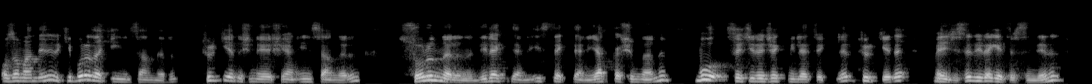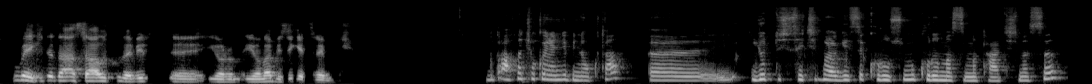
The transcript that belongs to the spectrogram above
O zaman denir ki buradaki insanların, Türkiye dışında yaşayan insanların sorunlarını, dileklerini, isteklerini, yaklaşımlarını bu seçilecek milletvekilleri Türkiye'de meclise dile getirsin denir. Bu belki de daha sağlıklı da bir e, yorum, yola bizi getirebilir. Bu da aslında çok önemli bir nokta. Ee, yurt dışı seçim bölgesi kurulsun mu kurulmasın mı tartışması.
